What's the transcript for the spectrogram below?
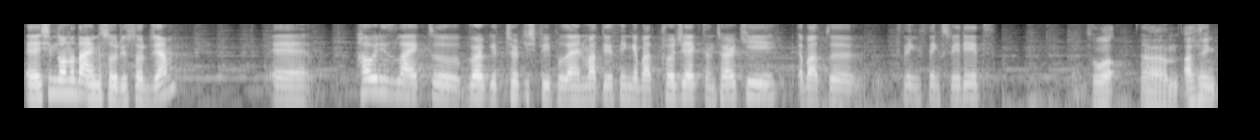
E, şimdi ona da aynı soruyu soracağım. E, how it is like to work with Turkish people and what do you think about project and Turkey, about the thing, things we did? So uh, um, I think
